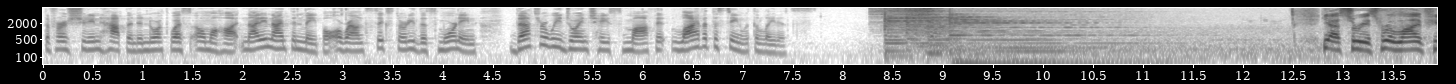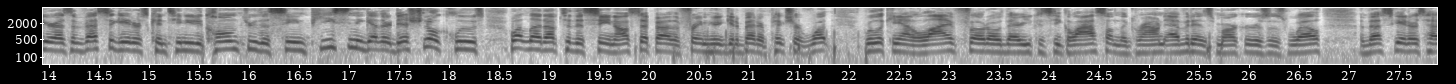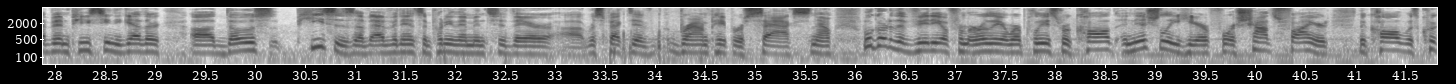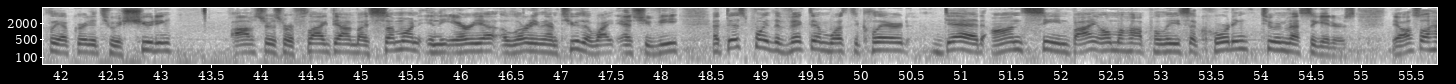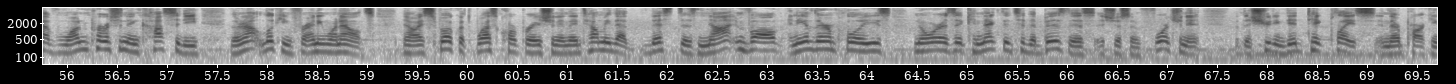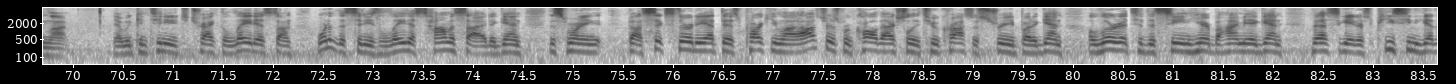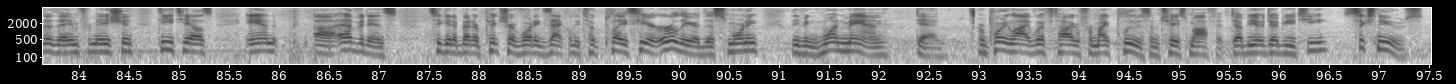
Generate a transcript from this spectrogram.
The first shooting happened in northwest Omaha, 99th and Maple, around 6:30 this morning. That's where we join Chase Moffitt live at the scene with the latest. Yeah, Cerise, we're live here as investigators continue to comb through the scene, piecing together additional clues what led up to this scene. I'll step out of the frame here and get a better picture of what we're looking at. A live photo there. You can see glass on the ground, evidence markers as well. Investigators have been piecing together uh, those pieces of evidence and putting them into their uh, respective brown paper sacks. Now, we'll go to the video from earlier where police were called initially here for shots fired. The call was quickly upgraded to a shooting. Officers were flagged down by someone in the area, alerting them to the white SUV. At this point, the victim was declared dead on scene by Omaha police, according to investigators. They also have one person in custody. They're not looking for anyone else. Now, I spoke with West Corporation, and they tell me that this does not involve any of their employees, nor is it connected to the business. It's just unfortunate that the shooting did take place in their parking lot. Now we continue to track the latest on one of the city's latest homicide. Again, this morning about 6:30 at this parking lot, officers were called actually to across the street, but again alerted to the scene here behind me. Again, investigators piecing together the information, details, and uh, evidence to get a better picture of what exactly took place here earlier this morning, leaving one man dead. Reporting live with photographer Mike Plews, I'm Chase Moffitt, WOWT 6 News.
